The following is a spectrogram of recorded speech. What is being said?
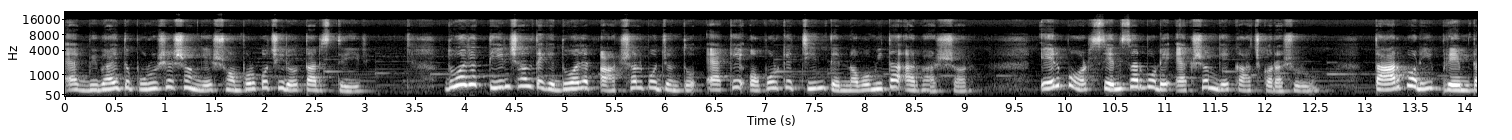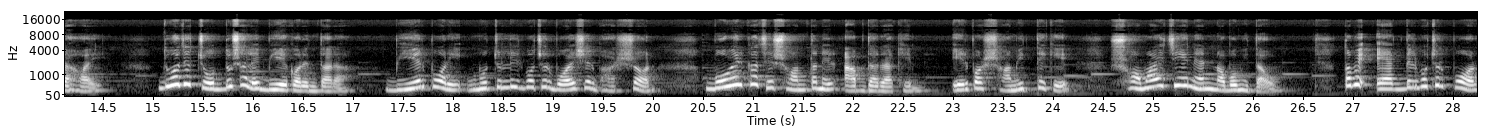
এক বিবাহিত পুরুষের সঙ্গে সম্পর্ক ছিল তার স্ত্রীর। দু হাজার তিন সাল থেকে দু হাজার আট সাল পর্যন্ত একে অপরকে চিনতেন নবমিতা আর ভাস্বর এরপর সেন্সার বোর্ডে একসঙ্গে কাজ করা শুরু। তারপরই প্রেমটা হয়। দু হাজার চোদ্দ সালে বিয়ে করেন তারা। বিয়ের পরই উনচল্লিশ বছর বয়সের ভাস্বর বউয়ের কাছে সন্তানের আবদার রাখেন। এরপর স্বামীর থেকে সময় চেয়ে নেন নবমিতাও। তবে এক দেড় বছর পর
